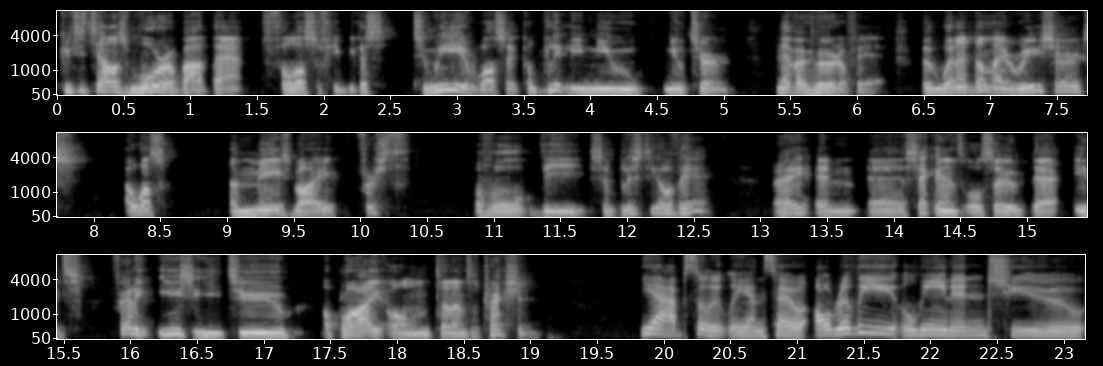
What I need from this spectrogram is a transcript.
Could you tell us more about that philosophy? Because to me, it was a completely new new term. Never heard of it. But when I done mm-hmm. my research, I was amazed by first of all the simplicity of it, right? And uh, second, also that it's fairly easy to apply on talent attraction. Yeah, absolutely. And so I'll really lean into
